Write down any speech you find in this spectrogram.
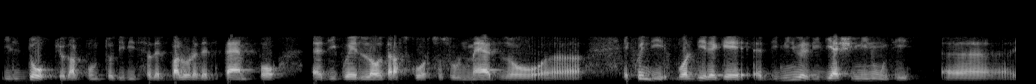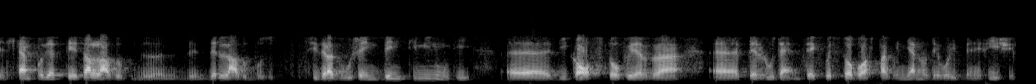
il doppio dal punto di vista del valore del tempo eh, di quello trascorso sul mezzo eh, e quindi vuol dire che eh, diminuire di 10 minuti eh, il tempo di attesa eh, dell'autobus si traduce in 20 minuti eh, di costo per, eh, per l'utente e questo porta quindi a notevoli benefici.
